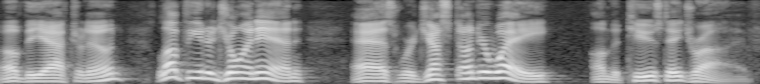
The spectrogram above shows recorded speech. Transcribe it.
of the afternoon. Love for you to join in as we're just underway on the Tuesday Drive.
